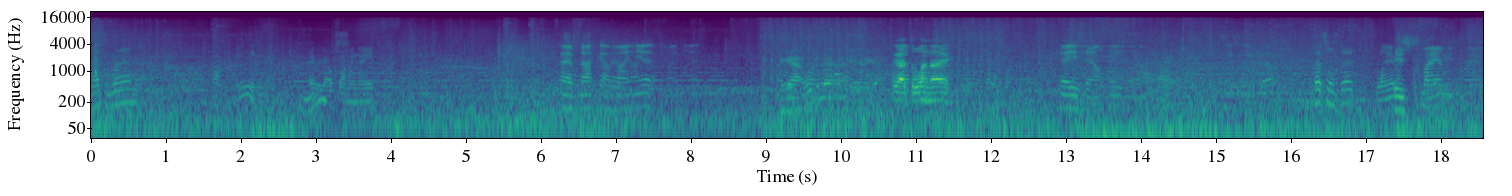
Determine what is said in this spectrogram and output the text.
Not the. Fuck me. There we go, got my knight. I have not got mine yet. I got one down. Okay, there we go. I got the one knight. Yeah, he's down. He's down. Vessel's dead. Slam. He's slammed. He's slammed.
